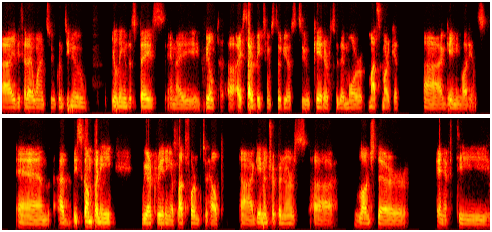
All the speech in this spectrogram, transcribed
i decided i wanted to continue building in the space and i built uh, i started big time studios to cater to the more mass market uh, gaming audience. And at this company we are creating a platform to help uh, game entrepreneurs uh, launch their NFT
